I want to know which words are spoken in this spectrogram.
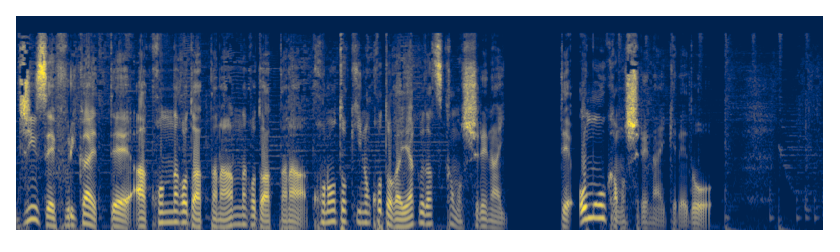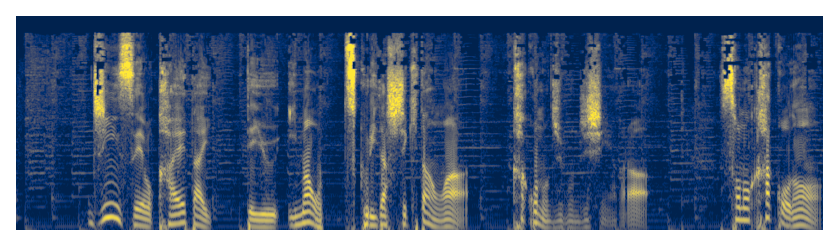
人生振り返って、あ、こんなことあったな、あんなことあったな、この時のことが役立つかもしれないって思うかもしれないけれど、人生を変えたいっていう今を作り出してきたんは、過去の自分自身やから、その過去の、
